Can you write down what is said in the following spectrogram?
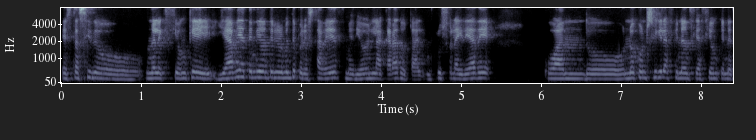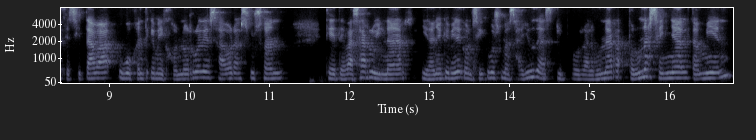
Esta ha sido una lección que ya había tenido anteriormente, pero esta vez me dio en la cara total. Incluso la idea de cuando no conseguí la financiación que necesitaba, hubo gente que me dijo, no ruedes ahora, Susan, que te vas a arruinar y el año que viene conseguimos más ayudas. Y por, alguna, por una señal también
